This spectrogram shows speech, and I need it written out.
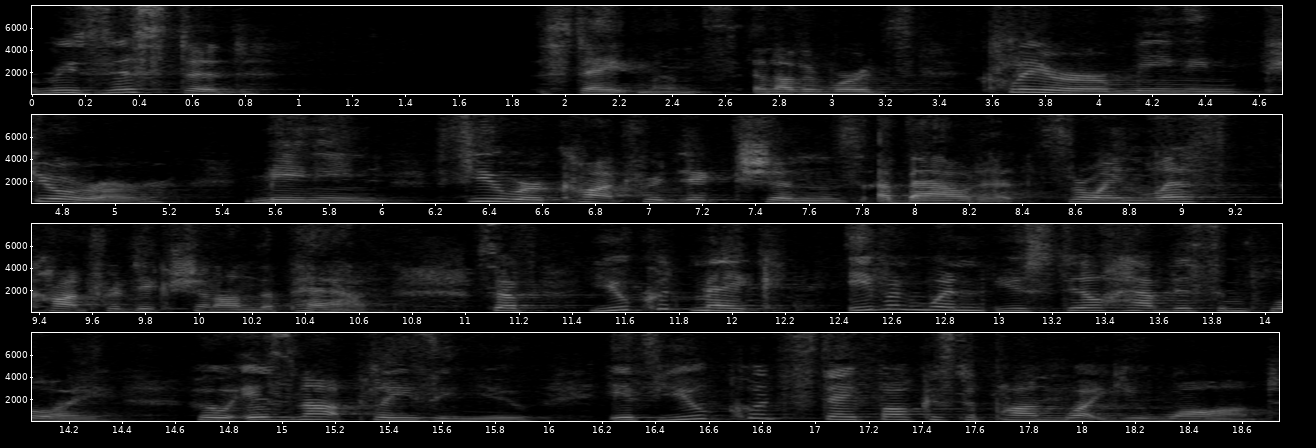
resisted statements. In other words clearer meaning purer meaning fewer contradictions about it throwing less contradiction on the path. So if you could make even when you still have this employee who is not pleasing you if you could stay focused upon what you want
